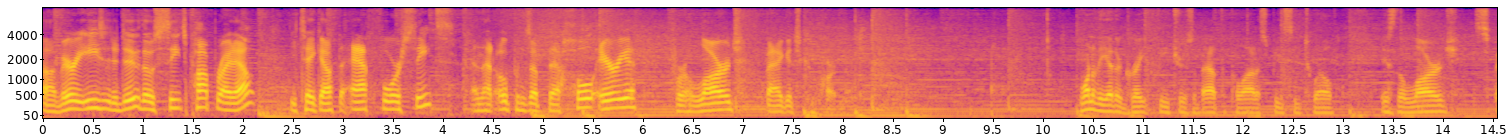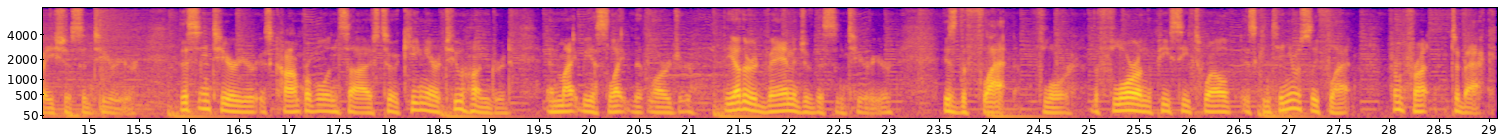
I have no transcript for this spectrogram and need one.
Uh, very easy to do. Those seats pop right out. You take out the aft four seats and that opens up that whole area for a large baggage compartment. One of the other great features about the Pilatus PC-12 is the large, spacious interior. This interior is comparable in size to a King Air 200 and might be a slight bit larger. The other advantage of this interior is the flat floor. The floor on the PC-12 is continuously flat from front to back,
